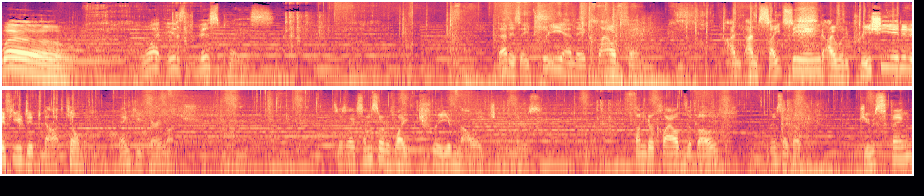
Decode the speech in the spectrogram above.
Whoa! What is this place? That is a tree and a cloud thing. I'm, I'm sightseeing. I would appreciate it if you did not kill me. Thank you very much. So there's like some sort of like tree of knowledge and there's thunderclouds above. There's like a juice thing.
